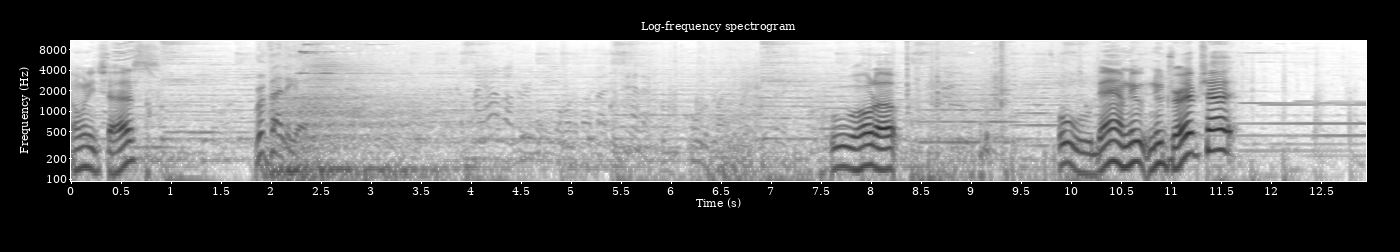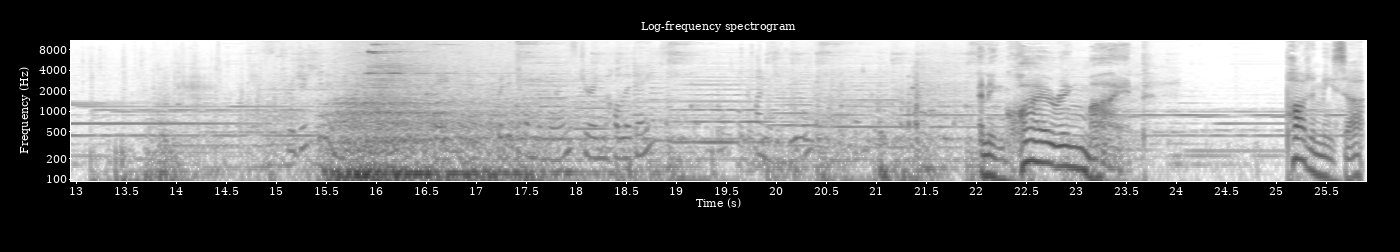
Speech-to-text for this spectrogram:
So many chests. Revelio. Ooh, hold up. Ooh, damn, new new drip chat. during the holidays. An inquiring mind. Pardon me, sir.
